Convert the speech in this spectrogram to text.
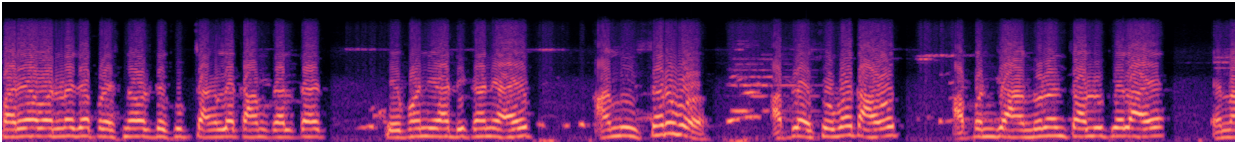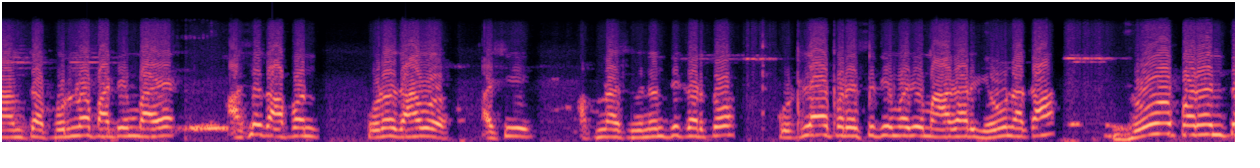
पर्यावरणाच्या प्रश्नावर ते खूप चांगलं काम करतात. ते पण या ठिकाणी आहेत. आम्ही सर्व आपल्यासोबत आहोत. आपण जे आंदोलन चालू केलं आहे त्यांना आमचा पूर्ण पाठिंबा आहे. असंच आपण पुढं जावं अशी आपणास विनंती करतो. कुठल्याही परिस्थितीमध्ये माघार घेऊ नका. जोपर्यंत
